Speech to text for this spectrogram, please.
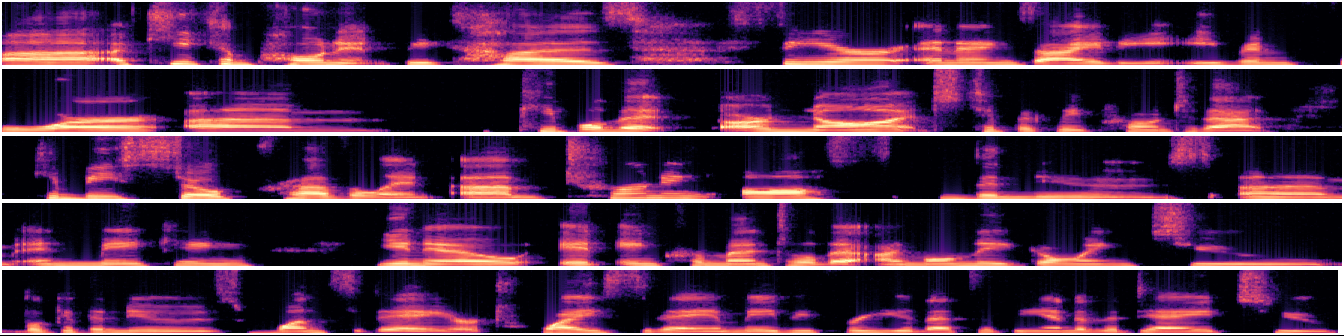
uh, a key component because fear and anxiety, even for um, people that are not typically prone to that, can be so prevalent. Um, turning off the news um, and making you know it incremental that i'm only going to look at the news once a day or twice a day and maybe for you that's at the end of the day to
